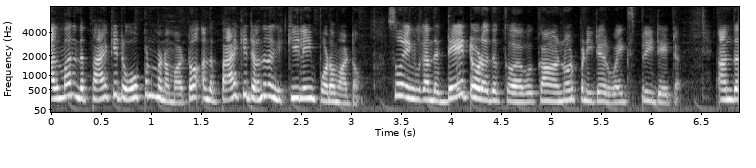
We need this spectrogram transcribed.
அது மாதிரி அந்த பேக்கெட்டை ஓப்பன் பண்ண மாட்டோம். அந்த பேக்கெட்டை வந்து நாங்கள் கீழேயும் போட மாட்டோம். ஸோ எங்களுக்கு அந்த டேட்டோட நோட் பண்ணிகிட்டே இருப்போம் எக்ஸ்பிரி டேட்டை அந்த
